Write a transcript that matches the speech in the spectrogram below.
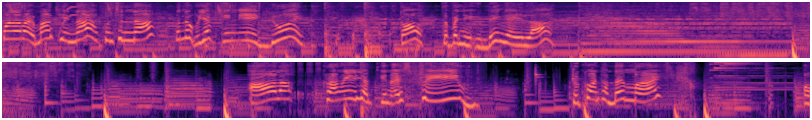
มันอร่อยมากทีน่าคุณชนะแล้วหนูก็อยากกินอีกด้วย ก็จะเป็นอย่างอื่นได้ไงล่ะเอาล่ะ ครั้งนี้อยากกินไอศครีม ทุกคนทำได้ไหมโอ้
